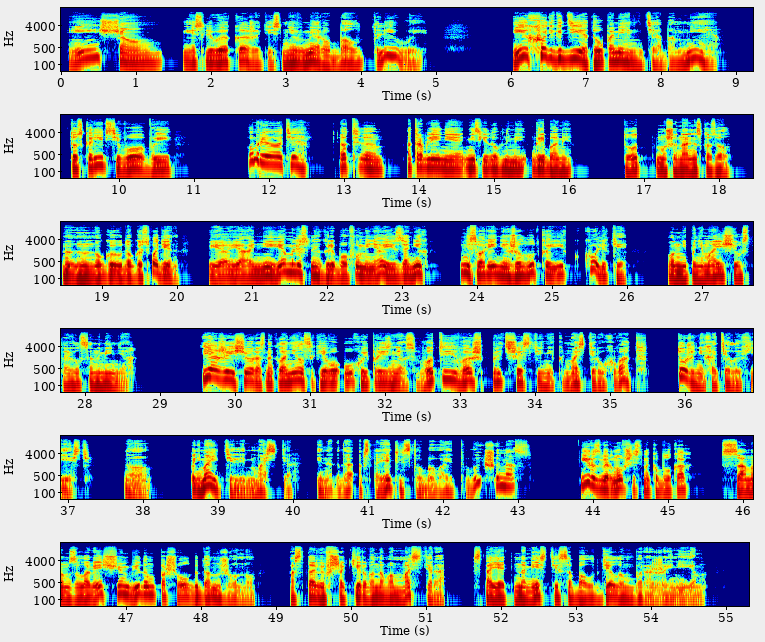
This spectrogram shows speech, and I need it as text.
«И еще, если вы окажетесь не в меру болтливы и хоть где-то упомянете обо мне, то, скорее всего, вы умрете от э, отравления несъедобными грибами». Тот машинально сказал, «Ну, ну, господин, я, я не ем лесных грибов, у меня из-за них несварение желудка и колики». Он непонимающе уставился на меня. Я же еще раз наклонился к его уху и произнес, «Вот и ваш предшественник, мастер Ухват, тоже не хотел их есть. Но Понимаете ли, мастер, Иногда обстоятельства бывают выше нас. И, развернувшись на каблуках, с самым зловещим видом пошел к донжону, оставив шокированного мастера стоять на месте с обалделым выражением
